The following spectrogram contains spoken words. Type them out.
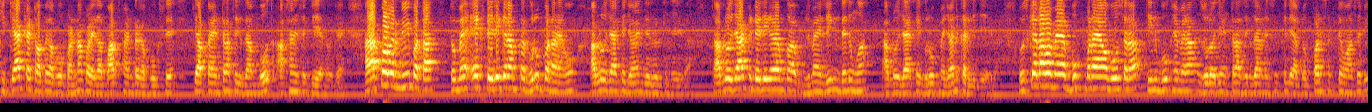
कि क्या क्या टॉपिक आपको पढ़ना पड़ेगा पार्थ फाइंडर का बुक से, कि आपका एंट्रेंस एग्ज़ाम बहुत आसानी से क्लियर हो जाए। और आपको अगर नहीं पता तो मैं एक टेलीग्राम का ग्रुप बनाया हूँ। आप लोग जाके ज्वाइन ज़रूर कीजिएगा। तो आप लोग जाके टेलीग्राम का मैं लिंक दे दूँगा। आप लोग जाके ग्रुप में ज्वाइन कर लीजिएगा। उसके अलावा मैं बुक बनाया हूँ बहुत सारा। तीन बुक है मेरा जूलॉजी एंट्रेंस एग्जामिनेशन के लिए आप लोग पढ़ सकते हैं वहाँ से भी।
